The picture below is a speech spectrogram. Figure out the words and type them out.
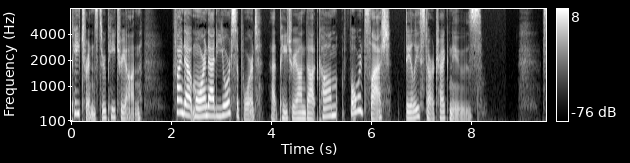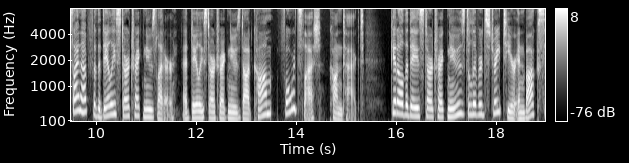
patrons through Patreon. Find out more and add your support at patreon.com forward slash daily Star Trek news. Sign up for the Daily Star Trek newsletter at dailystartreknews.com forward slash contact. Get all the day's Star Trek news delivered straight to your inbox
